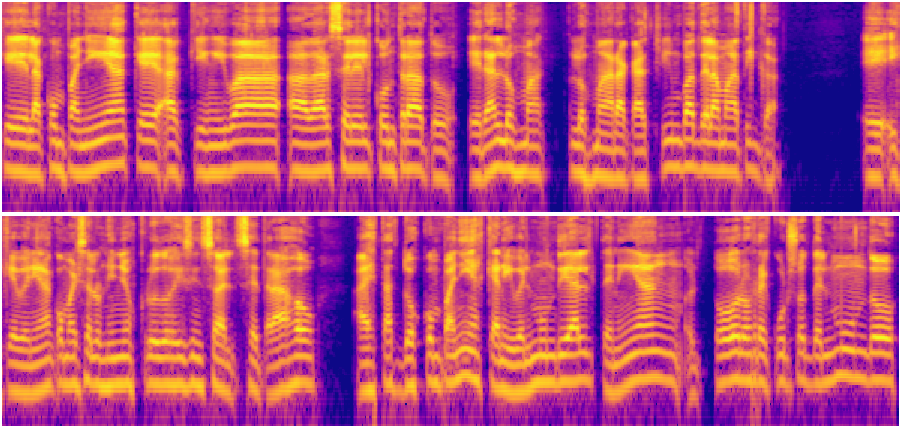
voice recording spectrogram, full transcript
que la compañía que a quien iba a dársele el contrato eran los, los maracachimbas de la matica eh, y que venían a comerse los niños crudos y sin sal, se trajo a estas dos compañías que a nivel mundial tenían todos los recursos del mundo,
